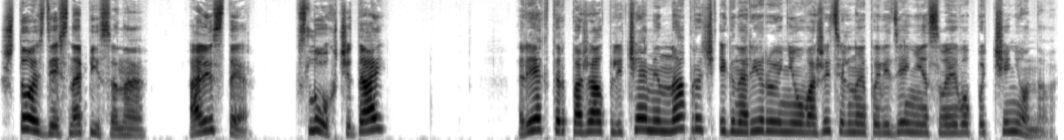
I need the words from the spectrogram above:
«Что здесь написано? Алистер, вслух читай!» Ректор пожал плечами, напрочь игнорируя неуважительное поведение своего подчиненного.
